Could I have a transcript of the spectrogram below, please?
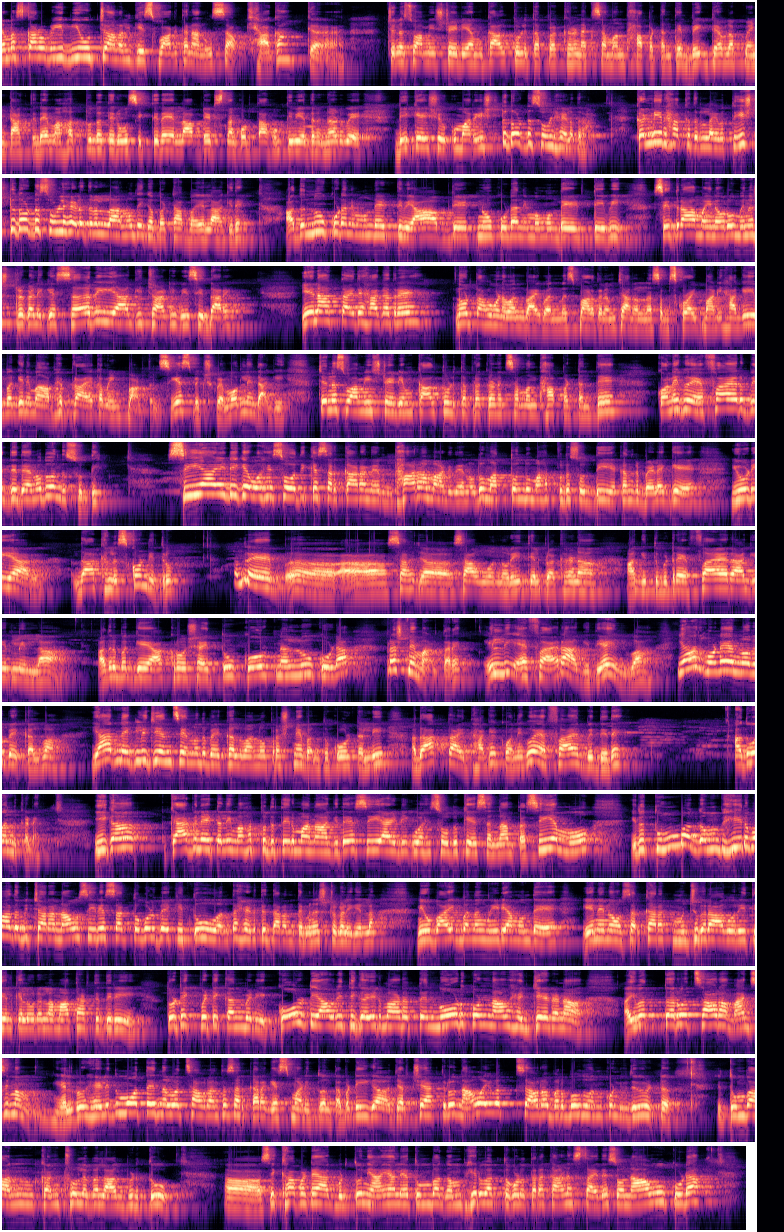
ನಮಸ್ಕಾರ ರಿವ್ಯೂ ಚಾನಲ್ಗೆ ಸ್ವಾಗತ. ನಾನು ಸೌಖ್ಯ ಗಾಂವ್ಕರ್ ಚಿನ್ನಸ್ವಾಮಿ ಸ್ಟೇಡಿಯಂ ಕಾಲ್ ತುಳಿತ ಪ್ರಕರಣಕ್ಕೆ ಸಂಬಂಧಪಟ್ಟಂತೆ ಬಿಗ್ ಡೆವಲಪ್ಮೆಂಟ್ ಆಗ್ತಿದೆ. ಮಹತ್ವದ ತಿರುವು ಸಿಗ್ತಿದೆ. ಎಲ್ಲ ಅಪ್ಡೇಟ್ಸ್ನ ಕೊಡ್ತಾ ಹೋಗ್ತೀವಿ. ಅದರ ನಡುವೆ ಡಿ ಕೆ ಶಿವಕುಮಾರ್ ಎಷ್ಟು ದೊಡ್ಡ ಸುಳ್ಳು ಹೇಳಿದ್ರ? ಕಣ್ಣೀರು ಹಾಕಿದ್ರಲ್ಲ ಇವತ್ತು ಎಷ್ಟು ದೊಡ್ಡ ಸುಳ್ಳು ಹೇಳಿದ್ರಲ್ಲ ಅನ್ನೋದು ಈಗ ಬಟ ಬಯಲಾಗಿದೆ. ಅದನ್ನೂ ಕೂಡ ನಿಮ್ಮ ಮುಂದೆ ಇಡ್ತೀವಿ. ಆ ಅಪ್ಡೇಟ್ನೂ ಕೂಡ ನಿಮ್ಮ ಮುಂದೆ ಇಡ್ತೀವಿ. ಸಿದ್ದರಾಮಯ್ಯನವರು ಮಿನಿಸ್ಟರ್ಗಳಿಗೆ ಸರಿಯಾಗಿ ಚಾಟಿ ಬೀಸಿದ್ದಾರೆ. ಏನಾಗ್ತಾ ಇದೆ ಹಾಗಾದ್ರೆ? ನೋಡ್ತಾ ಹೋಗೋಣ ಒನ್ ಬೈ ಒನ್ ಮಿಸ್ ಮಾಡಿದ್ರೆ ನಮ್ಮ ಚಾನಲ್ನ ಸಬ್ಸ್ಕ್ರೈಬ್ ಮಾಡಿ. ಹಾಗೆ ಈ ಬಗ್ಗೆ ನಿಮ್ಮ ಅಭಿಪ್ರಾಯ ಕಮೆಂಟ್ ಮಾಡಿ ತಿಳಿಸಿ. ಎಸ್ ವೀಕ್ಷಕರೇ, ಮೊದಲಿಂದಾಗಿ ಚಿನ್ನಸ್ವಾಮಿ ಸ್ಟೇಡಿಯಂ ಕಾಲ್ ತುಳಿತ ಪ್ರಕರಣಕ್ಕೆ ಸಂಬಂಧಪಟ್ಟಂತೆ ಕೊನೆಗೂ ಎಫ್ ಐ ಆರ್ ಬಿದ್ದಿದೆ ಅನ್ನೋದು ಒಂದು ಸುದ್ದಿ. ಸಿ ಐ ಡಿಗೆ ವಹಿಸೋದಕ್ಕೆ ಸರ್ಕಾರ ನಿರ್ಧಾರ ಮಾಡಿದೆ ಅನ್ನೋದು ಮತ್ತೊಂದು ಮಹತ್ವದ ಸುದ್ದಿ. ಯಾಕಂದ್ರೆ ಬೆಳಗ್ಗೆ ಯು ಡಿ ಆರ್ ದಾಖಲಿಸ್ಕೊಂಡಿದ್ರು. ಅಂದರೆ ಸಹಜ ಸಾವು ಅನ್ನೋ ರೀತಿಯಲ್ಲಿ ಪ್ರಕರಣ ಆಗಿತ್ತು ಬಿಟ್ಟರೆ ಎಫ್ ಐ ಆರ್ ಆಗಿರಲಿಲ್ಲ. ಅದ್ರ ಬಗ್ಗೆ ಆಕ್ರೋಶ ಇತ್ತು, ಕೋರ್ಟ್ನಲ್ಲೂ ಕೂಡ ಪ್ರಶ್ನೆ ಮಾಡ್ತಾರೆ. ಇಲ್ಲಿ ಎಫ್ ಐ ಆರ್ ಆಗಿದೆಯಾ ಇಲ್ವಾ? ಯಾರು ಹೊಣೆ ಅನ್ನೋದು ಬೇಕಲ್ವಾ? ಯಾರು ನೆಗ್ಲಿಜೆನ್ಸಿ ಅನ್ನೋದು ಬೇಕಲ್ವಾ ಅನ್ನೋ ಪ್ರಶ್ನೆ ಬಂತು ಕೋರ್ಟಲ್ಲಿ. ಅದಾಗ್ತಾ ಇದ್ದ ಹಾಗೆ ಕೊನೆಗೂ ಎಫ್ ಐ ಆರ್ ಬಿದ್ದಿದೆ. ಅದು ಒಂದು ಕಡೆ. ಈಗ ಕ್ಯಾಬಿನೆಟಲ್ಲಿ ಮಹತ್ವದ ತೀರ್ಮಾನ ಆಗಿದೆ. ಸಿ ಐ ಡಿಗೆ ವಹಿಸೋದು ಕೇಸನ್ನ ಅಂತ. ಸಿ ಎಮ್ಮು ಇದು ತುಂಬಾ ಗಂಭೀರವಾದ ವಿಚಾರ. ನಾವು ಸೀರಿಯಸ್ ಆಗಿ ತಗೊಳ್ಬೇಕಿತ್ತು ಅಂತ ಹೇಳ್ತಿದ್ದಾರಂತೆ ಮಿನಿಸ್ಟರ್ಗಳಿಗೆಲ್ಲ. ನೀವು ಬಾಯಿಗೆ ಬಂದಂಗೆ ಮೀಡಿಯಾ ಮುಂದೆ ಏನೇನೋ ಸರ್ಕಾರಕ್ಕೆ ಮುಜುಗರ ಆಗೋ ರೀತಿಯಲ್ಲಿ ಕೆಲವರೆಲ್ಲ ಮಾತಾಡ್ತಿದ್ದೀರಿ. ತುಟಿಕ್ ಪಿಟಿಕ್ ಅನ್ಬೇಡಿ. ಕೋರ್ಟ್ ಯಾವ ರೀತಿ ಗೈಡ್ ಮಾಡುತ್ತೆ ನೋಡ್ಕೊಂಡು ನಾವು ಹೆಜ್ಜೆ ಇಡೋಣ. ಐವತ್ತರವತ್ತು ಸಾವಿರ ಮ್ಯಾಕ್ಸಿಮಮ್. ಎಲ್ಲರೂ ಹೇಳಿದ್ದು ಮೂವತ್ತೈದು, ನಲ್ವತ್ತು ಸಾವಿರ ಅಂತ ಸರ್ಕಾರ ಗೆಸ್ ಮಾಡಿತ್ತು ಅಂತ. ಬಟ್ ಈಗ ಚರ್ಚೆ ಆಗ್ತಿರೋ ನಾವು ಐವತ್ತು ಸಾವಿರ ಬರ್ಬೋದು ಅಂದ್ಕೊಂಡಿದ್ವಿ ಬಟ್ ತುಂಬ ಅನ್ಕಂಟ್ರೋಲೆಬಲ್ ಆಗಿಬಿಡ್ತು. ಸಿಕ್ಕಾಪಟ್ಟೆ ಆಗ್ಬಿಡ್ತು. ನ್ಯಾಯಾಲಯ ತುಂಬ ಗಂಭೀರವಾಗಿ ತಗೊಳ್ಳೋ ಥರ ಕಾಣಿಸ್ತಾ ಇದೆ. ಸೊ ನಾವು ಕೂಡ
